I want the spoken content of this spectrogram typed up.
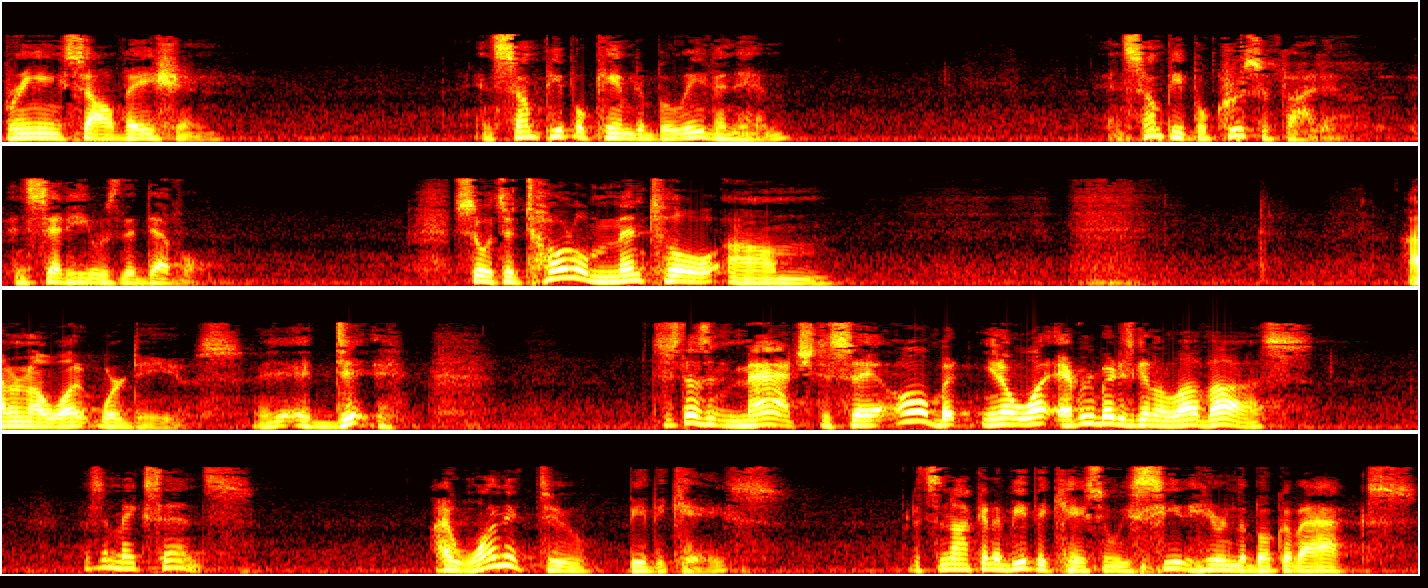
bringing salvation. And some people came to believe in him, and some people crucified him and said he was the devil. So it's a total mental, um, I don't know what word to use. It, it, just doesn't match to say, oh, but you know what? Everybody's going to love us. Doesn't make sense. I want it to be the case, but it's not going to be the case. And we see it here in the book of Acts.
